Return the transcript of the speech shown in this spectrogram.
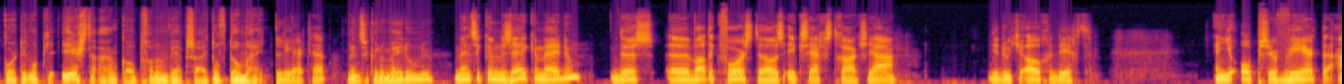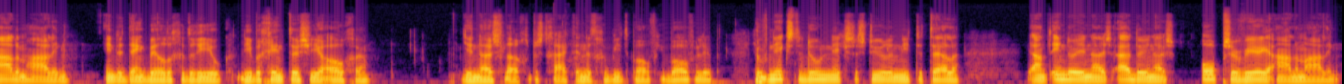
korting op je eerste aankoop van een website of domein. Leerd heb. Mensen kunnen meedoen nu? Mensen kunnen zeker meedoen. Dus uh, wat ik voorstel is, ik zeg straks ja, je doet je ogen dicht en je observeert de ademhaling in de denkbeeldige driehoek. Die begint tussen je ogen, je neusvleugels bestrijkt en het gebied boven je bovenlip. Je hoeft niks te doen, niks te sturen, niet te tellen. Je ademt in door je neus, uit door je neus. Observeer je ademhaling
